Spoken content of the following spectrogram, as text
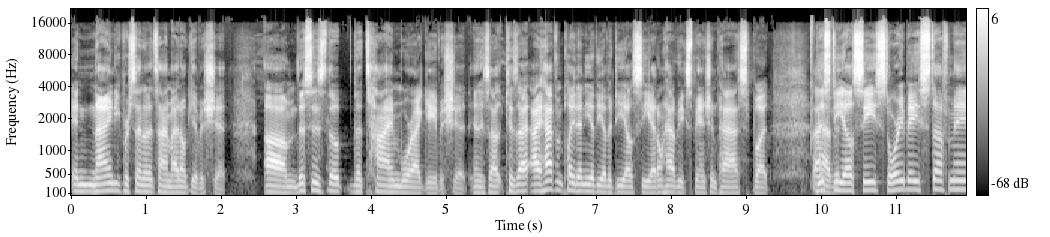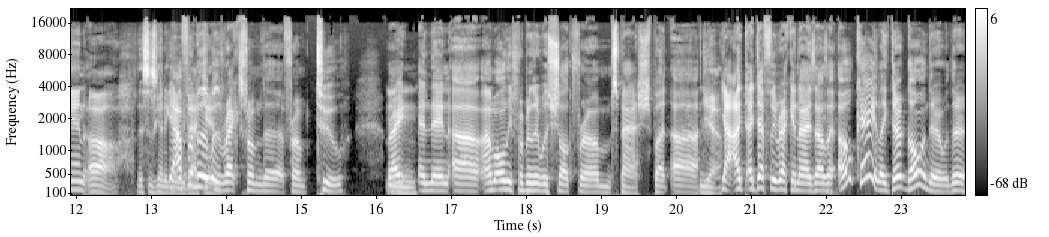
and ninety percent of the time I don't give a shit. Um, this is the the time where I gave a shit, and it's because I, I haven't played any of the other DLC. I don't have the expansion pass, but this it. DLC story based stuff, man. Oh, this is gonna get Yeah, I'm familiar with Rex from the from two, right? Mm-hmm. And then uh, I'm only familiar with Shulk from Smash. But uh, Yeah. yeah, I, I definitely recognize. I was like, okay, like they're going there. They're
